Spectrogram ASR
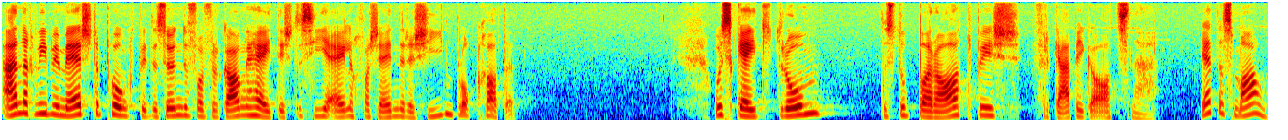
ähnlich wie beim ersten Punkt, bei der Sünde von Vergangenheit, ist das hier eigentlich fast eher eine Scheinblockade. Und es geht darum, dass du parat bist, Vergebung anzunehmen. Jedes Mal.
